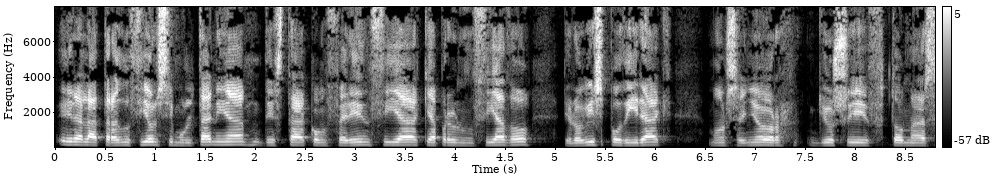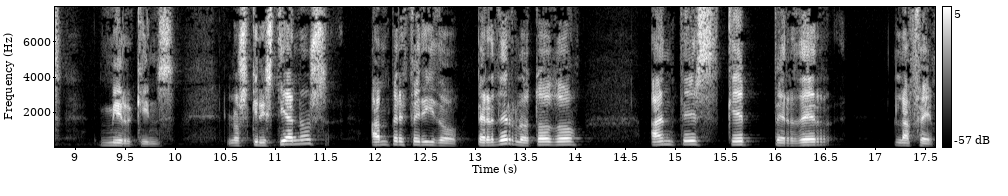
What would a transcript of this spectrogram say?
Era la traducción simultánea de esta conferencia que ha pronunciado el obispo de Irak, Monseñor Yusuf Thomas Mirkins. Los cristianos han preferido perderlo todo antes que perder la fe.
